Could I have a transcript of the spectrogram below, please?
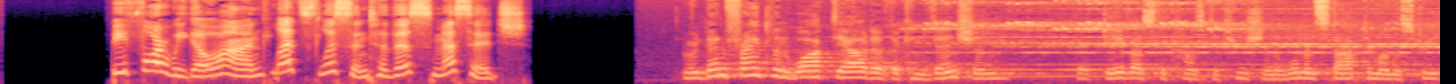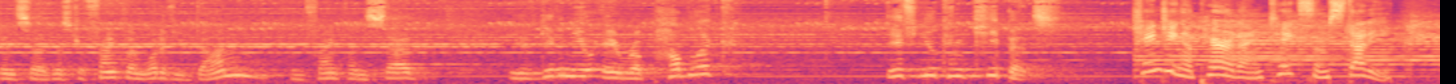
Before we go on, let's listen to this message. When Ben Franklin walked out of the convention, that gave us the Constitution, a woman stopped him on the street and said, Mr. Franklin, what have you done? And Franklin said, We have given you a republic if you can keep it. Changing a paradigm takes some study,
